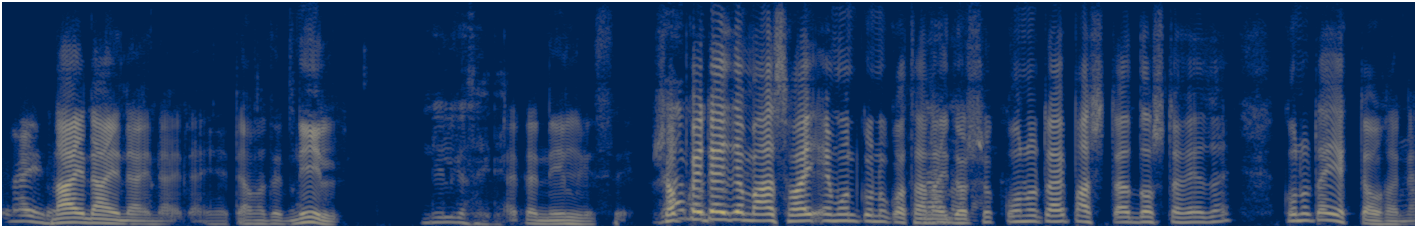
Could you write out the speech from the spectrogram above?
নাই নাই নাই নাই নাই এটা আমাদের নীল। নীল গেছে এটা। নীল গেছে। সব কাইটাই যে মাছ হয় এমন কোনো কথা নাই। দর্শক। কোনোটাই পাঁচটা দশটা হয়ে যায় কোনোটাই একটাও হয় না।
